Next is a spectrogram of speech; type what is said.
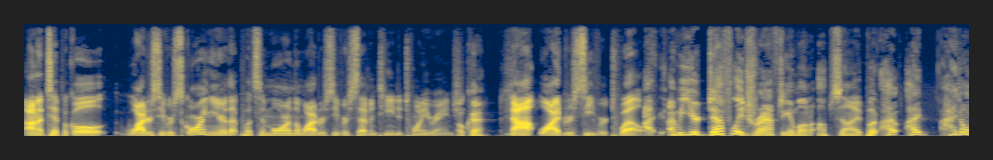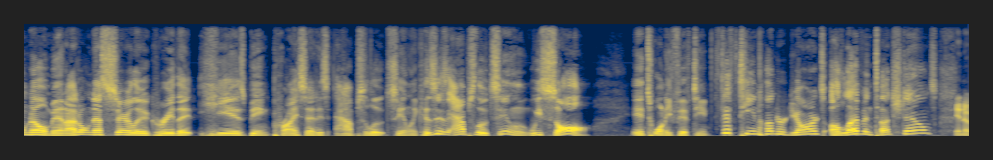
On a typical wide receiver scoring year that puts him more in the wide receiver 17 to 20 range. Okay. Not wide receiver 12. I, I mean, you're definitely drafting him on upside, but I, I, I don't know, man. I don't necessarily agree that he is being priced at his absolute ceiling because his absolute ceiling we saw in 2015, 1,500 yards, 11 touchdowns. in a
